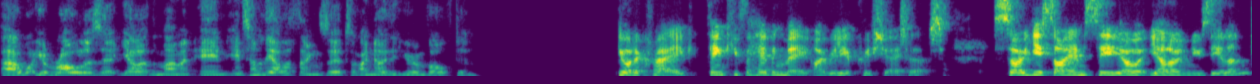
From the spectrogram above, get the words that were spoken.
uh, what your role is at Yellow at the moment, and, and some of the other things that I know that you're involved in? Kia ora, Craig. Thank you for having me. I really appreciate it. So, yes, I am CEO at Yellow New Zealand.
